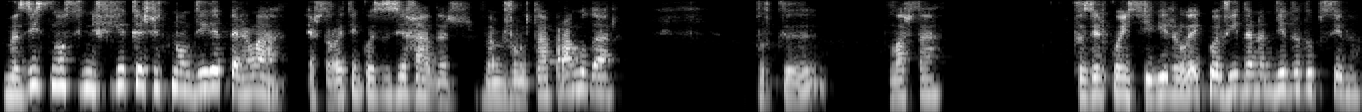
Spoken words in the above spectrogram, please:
mas isso não significa que a gente não diga, espera lá, esta lei tem coisas erradas, vamos lutar para a mudar. Porque, lá está, fazer coincidir a lei com a vida na medida do possível.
